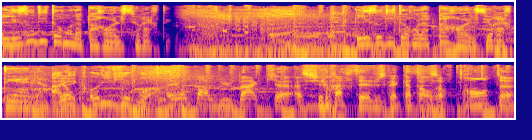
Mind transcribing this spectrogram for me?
Les auditeurs ont la parole sur RTL. Les auditeurs ont la parole sur RTL. Avec Olivier Bois. Et on parle du bac sur RTL jusqu'à 14h30.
